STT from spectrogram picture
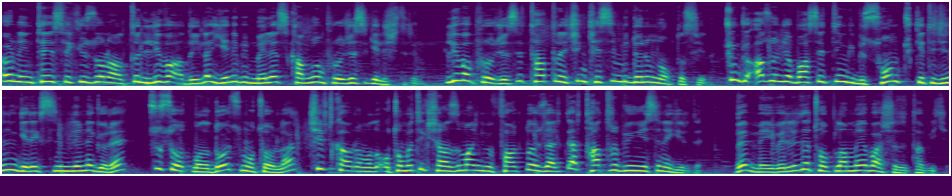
Örneğin T816 Liva adıyla yeni bir melez kamyon projesi geliştirildi. Liva projesi Tatra için kesin bir dönüm noktasıydı. Çünkü az önce bahsettiğim gibi son tüketicinin gereksinimlerine göre su soğutmalı Deutz motorlar, çift kavramalı otomatik şanzıman gibi farklı özellikler Tatra bünyesine girdi ve meyveleri de toplanmaya başladı tabii ki.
